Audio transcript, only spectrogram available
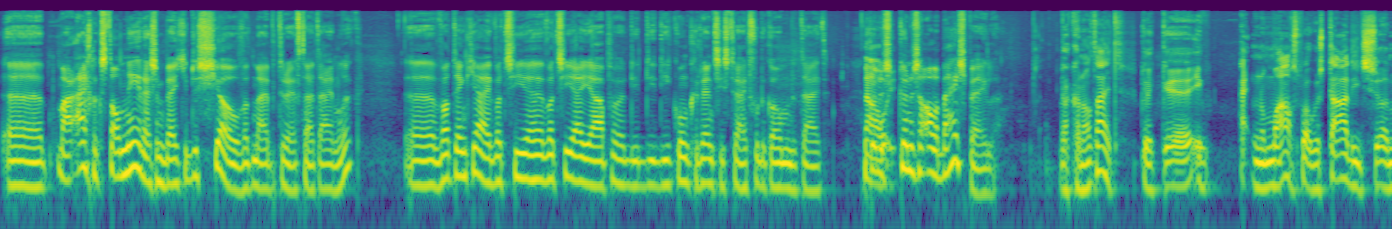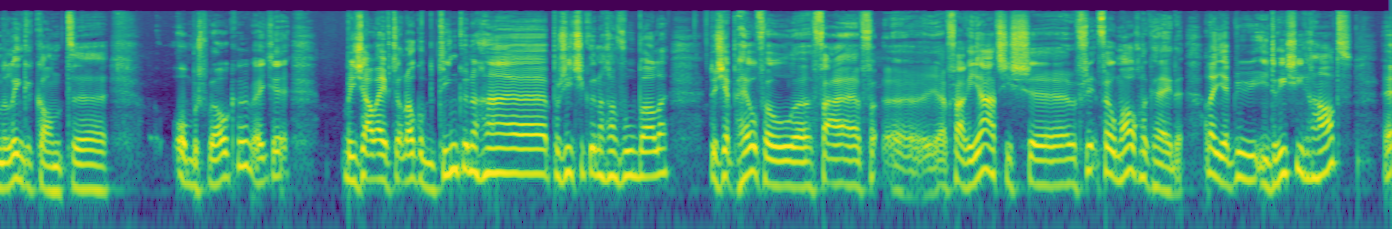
Eh, maar eigenlijk stal Neres een beetje de show, wat mij betreft uiteindelijk. Eh, wat denk jij? Wat zie, je, wat zie jij, Jaap, die, die, die concurrentiestrijd voor de komende tijd? kunnen, ze, kunnen ze allebei spelen? Dat kan altijd. Kijk, ik, normaal gesproken staat iets aan de linkerkant onbesproken, weet je. Maar je zou eventueel ook op de 10 kunnen gaan, positie kunnen gaan voetballen. Dus je hebt heel veel eh, va- va- eh, ja, variaties, eh, ve- veel mogelijkheden. Alleen je hebt nu Idrissi gehad. Hè,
